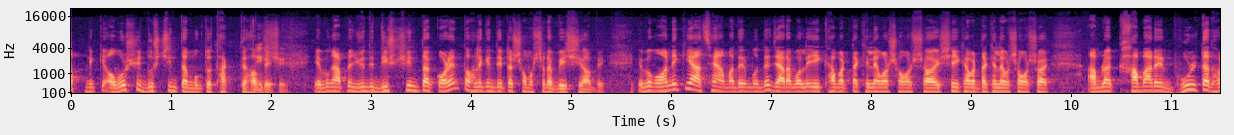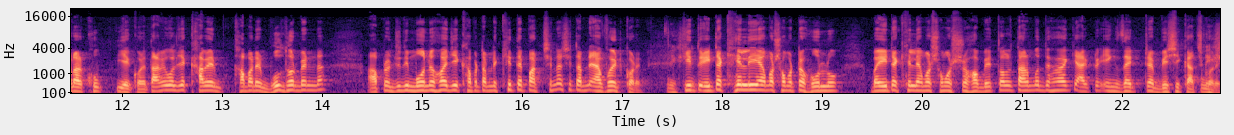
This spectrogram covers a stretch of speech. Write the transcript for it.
আপনাকে অবশ্যই দুশ্চিন্তা মুক্ত থাকতে হবে। এবং আপনি যদি দুশ্চিন্তা করেন তাহলে কিন্তু এটা সমস্যাটা বেশি হবে। এবং অনেকেই আছে আমাদের মধ্যে যারা বলে এই খাবারটা খেলে আমার সমস্যা হয় সেই খাবারটা খেলে আমার সমস্যা হয়। আমরা খাবারের ভুলটা ধরার খুব ইয়ে করে। তা আমি বলছি খাবার খাবারের ভুল ধরবেন না। আপনার যদি মনে হয় যে খাবারটা আপনি খেতে পারছেন না সেটা আপনি অ্যাভয়েড করেন। কিন্তু এটা খেলেই আমার সমস্যা হলো বা এটা খেলে আমার সমস্যা হবে তাহলে তার মধ্যে হয় কি আরেকটু এংজাইটিটা বেশি কাজ করে।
